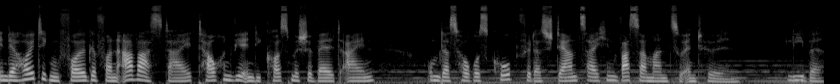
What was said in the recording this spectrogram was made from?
In der heutigen Folge von Avastai tauchen wir in die kosmische Welt ein, um das Horoskop für das Sternzeichen Wassermann zu enthüllen. Liebe.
